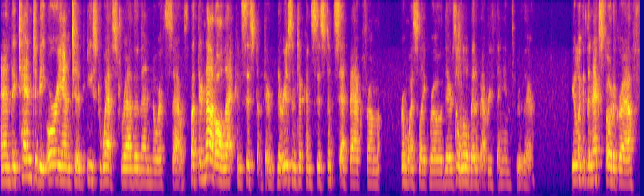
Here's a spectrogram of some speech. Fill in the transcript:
And they tend to be oriented east-west rather than north-south, but they're not all that consistent. There, there isn't a consistent setback from from Westlake Road. There's a little bit of everything in through there. If you look at the next photograph,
